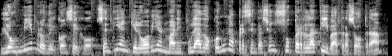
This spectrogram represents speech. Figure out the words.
Los miembros del consejo sentían que lo habían manipulado con una presentación superlativa tras otra,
